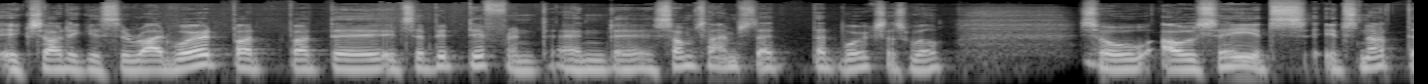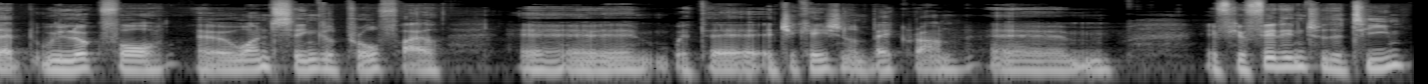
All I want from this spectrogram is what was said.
exotic is the right word, but but uh, it's a bit different, and uh, sometimes that that works as well. So I will say it's it's not that we look for uh, one single profile uh, with an educational background. Um, if you fit into the team,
